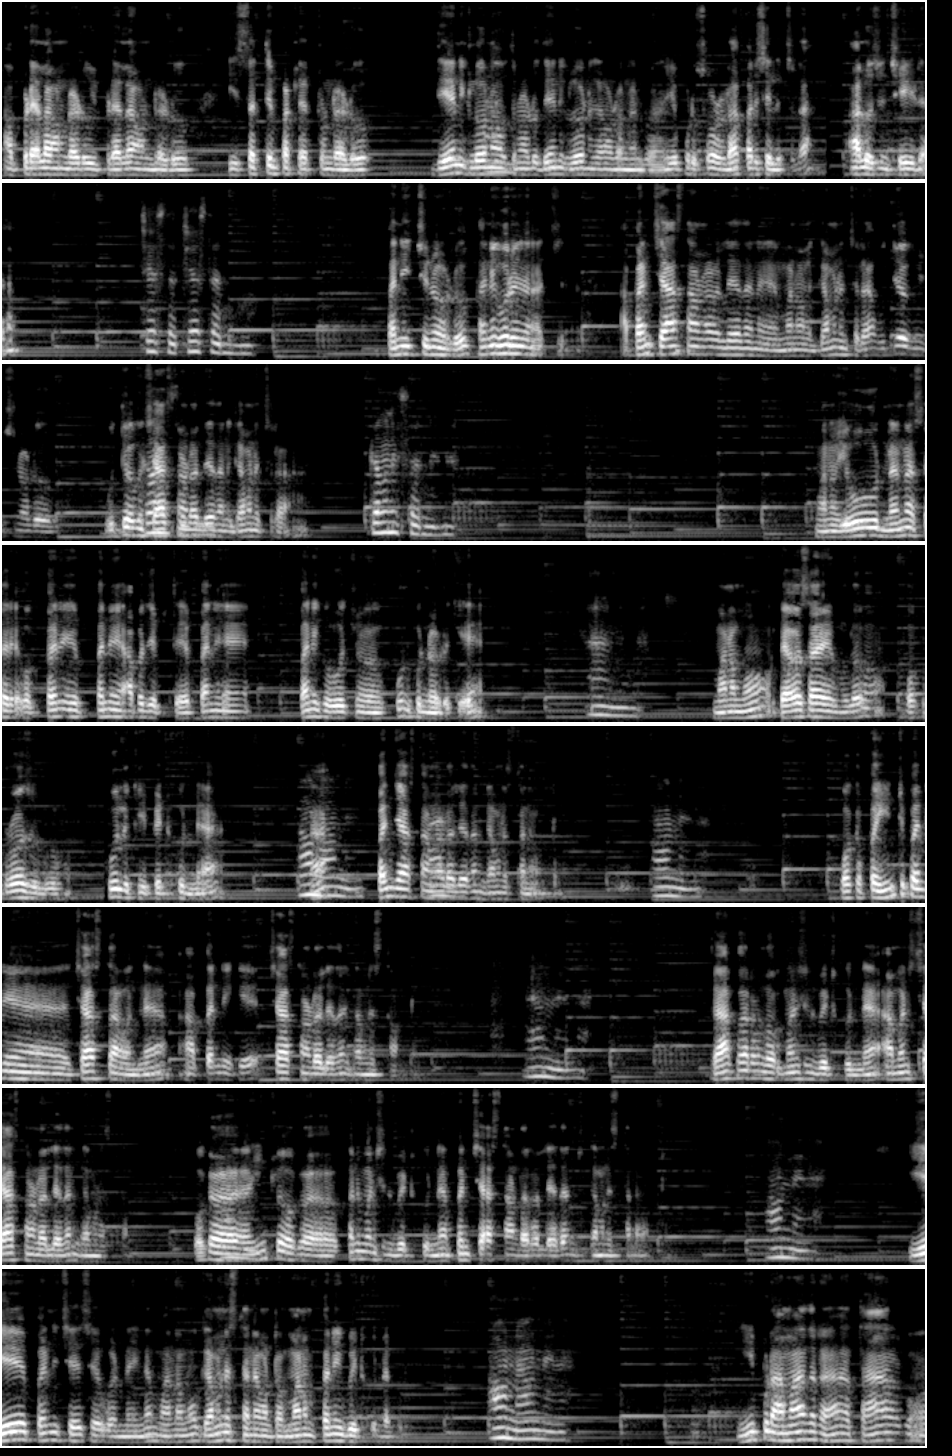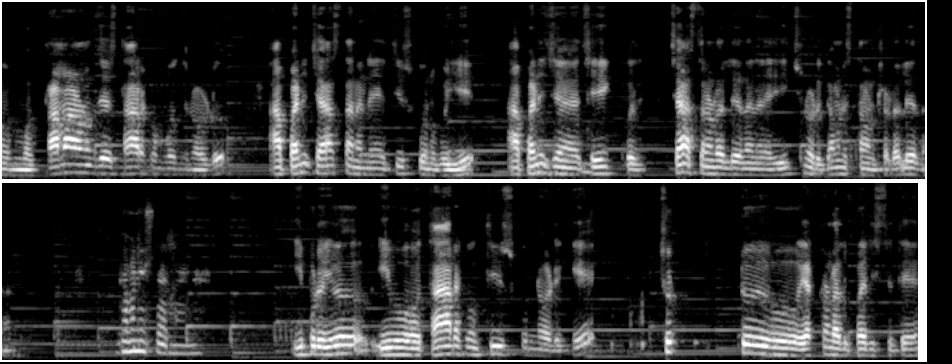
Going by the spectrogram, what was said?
అప్పుడు ఎలా ఉన్నాడు ఇప్పుడు ఎలా ఉన్నాడు ఈ సత్యం పట్ల ఎట్లున్నాడు దేనికి లోన్ అవుతున్నాడు దేనికి లోన్ కావడం ఎప్పుడు చూడడా పరిశీలించడా ఆలోచన చేయడా? చేస్తారు చేస్తారు నాయన. పని ఇచ్చినోడు పని గురించి ఆ పని చేస్తా ఉన్నాడా లేదని మనల్ని గమనించరా? ఉద్యోగం ఇచ్చినోడు ఉద్యోగం చేస్తున్నాడా లేదని గమనించరా? గమనిస్తారు మనం ఎవరినన్నా సరే ఒక పని పని అప్పచెప్తే పని పనికి పూనుకున్నోడికి మనము వ్యవసాయంలో ఒక రోజు కూలికి పెట్టుకున్నా పని చేస్తా ఉన్నాడా లేదని గమనిస్తూనే ఉంటాం. ఒక ఇంటి పని చేస్తామన్నా ఆ పనికి చేస్తున్నాడా లేదని గమనిస్తూ ఉంటాం. వ్యాపారంలో ఒక మనిషిని పెట్టుకున్నా ఆ మనిషి చేస్తున్నాడా లేదని గమనిస్తాం. ఒక. ఇంట్లో ఒక పని మనిషిని పెట్టుకున్నా పని చేస్తా ఉన్నారా లేదని గమనిస్తూనే ఉంటాం. ఏ పని చేసేవాడినైనా మనము గమనిస్తూనే ఉంటాం మనం పనికి పెట్టుకున్నప్పుడు. ఇప్పుడు ఆ మాదిర తారకం ప్రమాణం చేసి తారకం పొందినోడు ఆ పని చేస్తానని తీసుకొని పోయి ఆ పని చేయకపోతే చేస్తున్నాడో లేదని ఇచ్చినోడు గమనిస్తా ఉంటాడో లేదా? గమనిస్తారు ఇప్పుడు ఈ తారకం తీసుకున్నోడికి చుట్టూ ఎట్లుండదు పరిస్థితి?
